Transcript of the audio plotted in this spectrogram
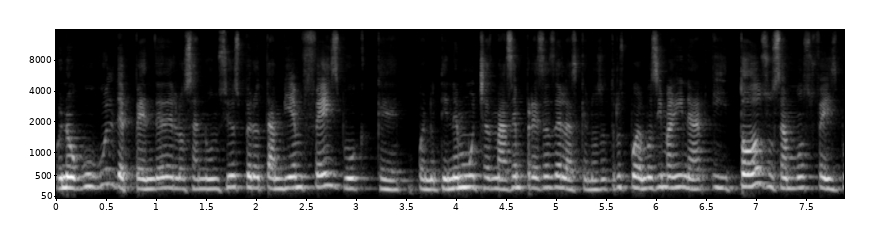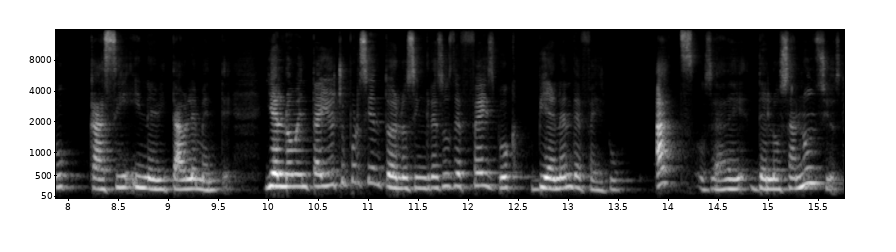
bueno, Google depende de los anuncios, pero también Facebook, que, bueno, tiene muchas más empresas de las que nosotros podemos imaginar y todos usamos Facebook casi inevitablemente. Y el 98% de los ingresos de Facebook vienen de Facebook Ads, o sea, de, los anuncios.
